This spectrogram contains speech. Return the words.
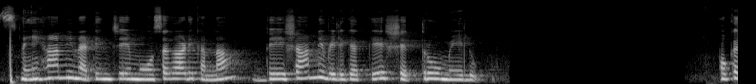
స్నేహాన్ని నటించే మోసగాడి కన్నా దేశాన్ని వెలిగక్కే శత్రువు మేలు. ఒక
